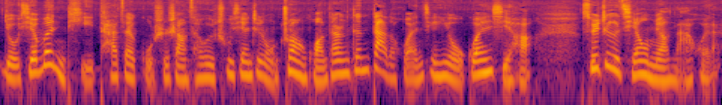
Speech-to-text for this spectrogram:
有些问题，它在股市上才会出现这种状况。当然跟大的环境也有关系哈，所以这个钱我们要拿回来。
